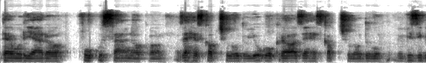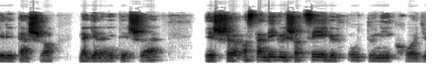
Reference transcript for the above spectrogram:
teóriára fókuszálnak, az ehhez kapcsolódó jogokra, az ehhez kapcsolódó vizibilitásra, megjelenítésre, és aztán végül is a cég úgy tűnik, hogy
